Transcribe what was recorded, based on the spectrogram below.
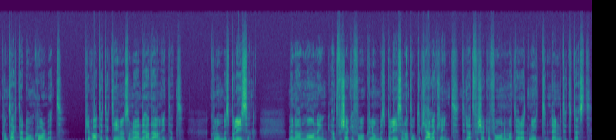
kontaktar Don Corbett, privatdetektiven som Randy hade anlitat, Columbuspolisen, med en anmaning att försöka få Columbuspolisen att återkalla Clint till att försöka få honom att göra ett nytt lögndetektortest.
